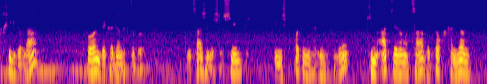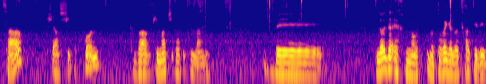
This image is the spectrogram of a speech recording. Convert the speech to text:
הכי גדולה, שיטפון בקדיון הכתובות. קבוצה של 30 עם משפחות עם ילדים וכדומה, כמעט ללא מוצא, בתוך קניון צר, שהשיטפון כבר כמעט שיטף את כולנו. ולא יודע איך מאותו רגע לא התחלתי לי,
